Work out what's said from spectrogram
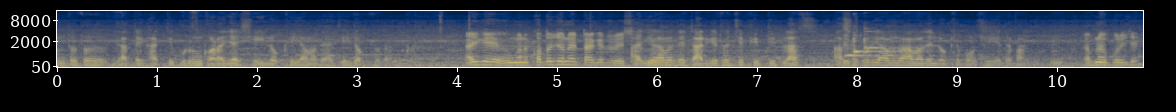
অন্তত যাতে ঘাটতি পূরণ করা যায় সেই লক্ষ্যেই আমাদের আজকে এই রক্তদান করা। আজকে মানে কতজনের টার্গেট রয়েছে? আজকে আমাদের টার্গেট হচ্ছে ফিফটি প্লাস আশা করি আমরা আমাদের লক্ষ্যে পৌঁছে যেতে পারব। আপনার পরিচয়?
